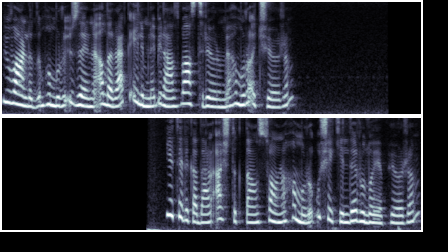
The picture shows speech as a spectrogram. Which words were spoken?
Yuvarladığım hamuru üzerine alarak elimle biraz bastırıyorum ve hamuru açıyorum. Yeteri kadar açtıktan sonra hamuru bu şekilde rulo yapıyorum.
